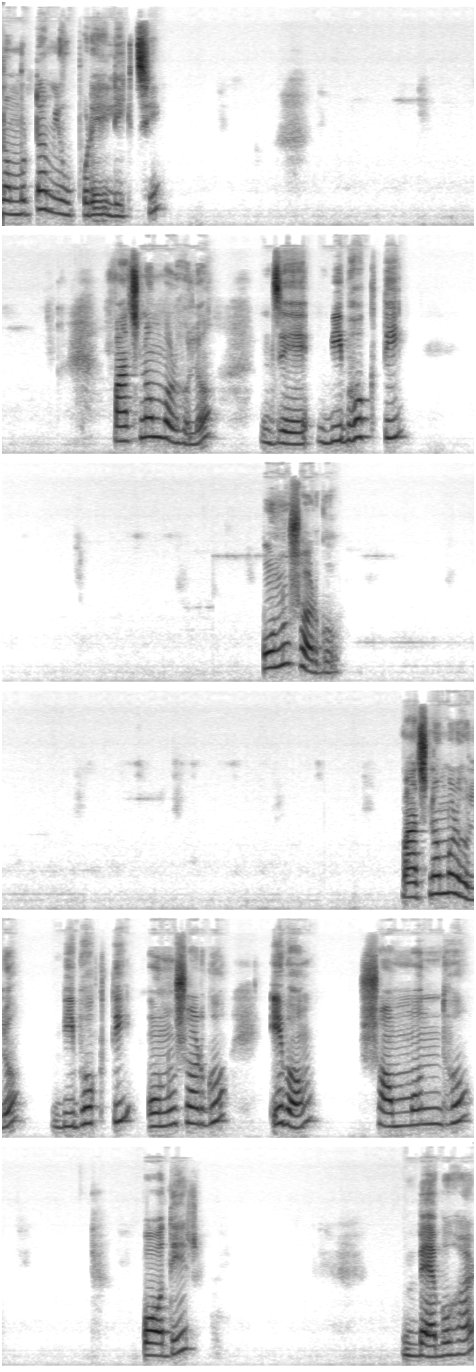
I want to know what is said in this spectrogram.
নম্বরটা আমি উপরেই লিখছি। পাঁচ নম্বর হলো যে বিভক্তি অনুসর্গ পাঁচ নম্বর হলো বিভক্তি, অনুসর্গ এবং সম্বন্ধ পদের ব্যবহার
